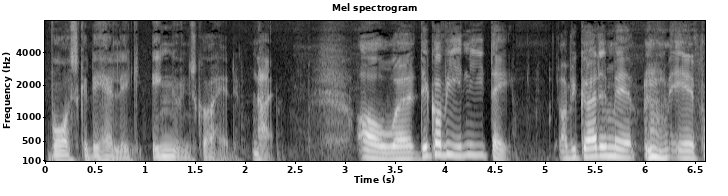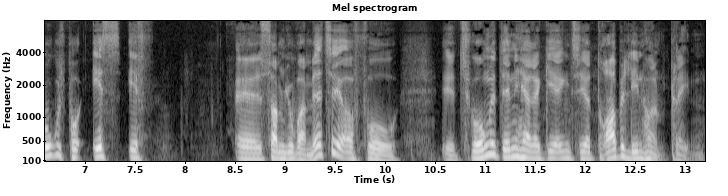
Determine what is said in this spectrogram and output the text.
Hvor skal det her ligge? Ingen ønsker at have det. Nej. Og øh, det går vi ind i i dag. Og vi gør det med øh, fokus på SF, øh, som jo var med til at få øh, tvunget denne her regering til at droppe Lindholm-planen.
